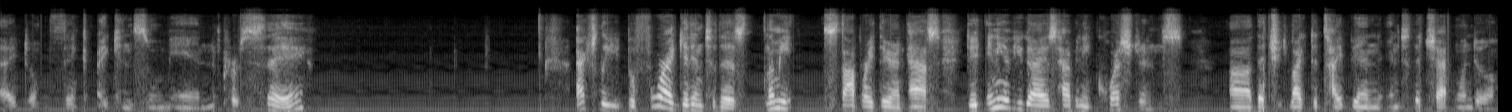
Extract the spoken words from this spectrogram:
I don't think I can zoom in per se. Actually, before I get into this, let me stop right there and ask, did any of you guys have any questions uh, that you'd like to type in into the chat window?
